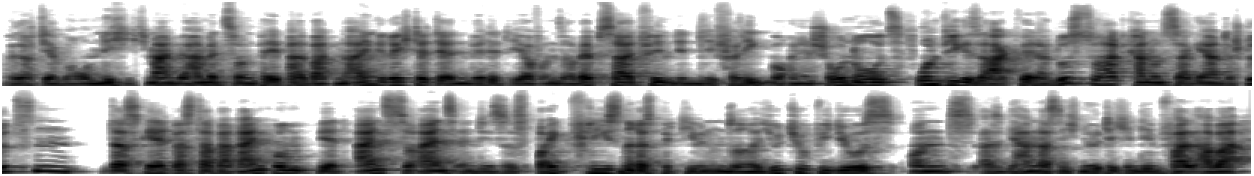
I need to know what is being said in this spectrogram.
man sagt, ja, warum nicht? Ich meine, wir haben jetzt so ein PayPal PayPal-Button eingerichtet, den werdet ihr auf unserer Website finden, den verlinken wir auch in den Show Notes. Und wie gesagt, wer da Lust zu hat, kann uns da gerne unterstützen. Das Geld, was dabei reinkommt, wird eins zu eins in dieses Projekt fließen, respektive in unsere YouTube-Videos. Und also wir haben das nicht nötig in dem Fall, aber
